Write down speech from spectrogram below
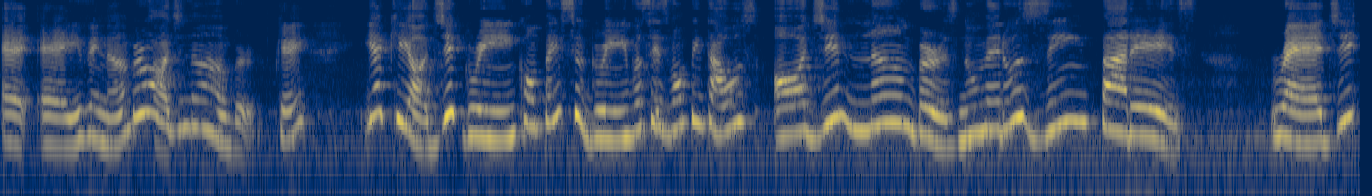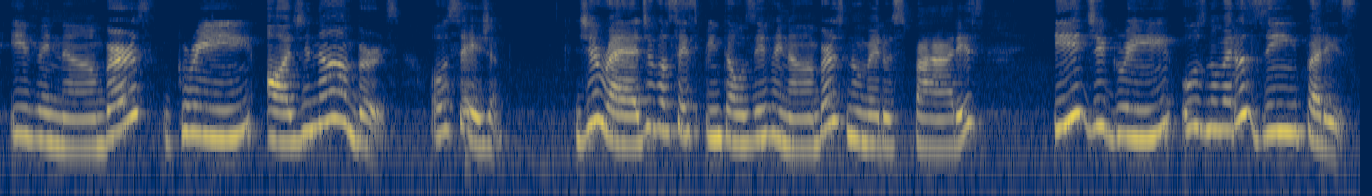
é, é even number ou odd number, ok? E aqui, ó, de green, com pencil green, vocês vão pintar os odd numbers, números ímpares. Red, even numbers, green, odd numbers. Ou seja, de red vocês pintam os even numbers, números pares, e de green os números ímpares.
